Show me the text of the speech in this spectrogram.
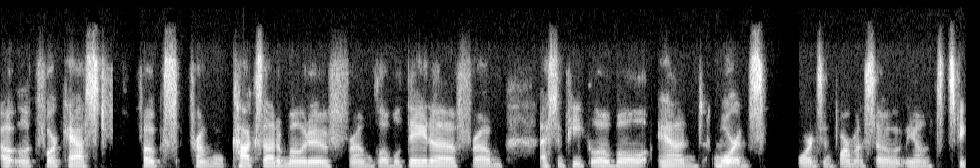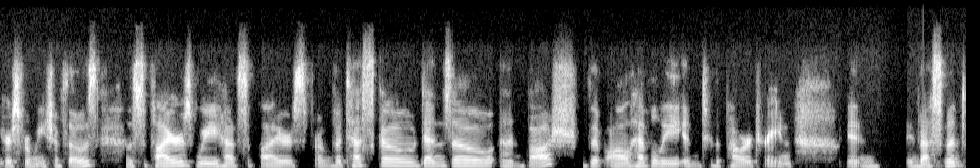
Outlook forecast folks from Cox Automotive, from Global Data, from S&P Global, and Wards Wards Informa. So, you know, speakers from each of those. The suppliers, we have suppliers from Vitesco, Denso, and Bosch that all heavily into the powertrain in investment.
